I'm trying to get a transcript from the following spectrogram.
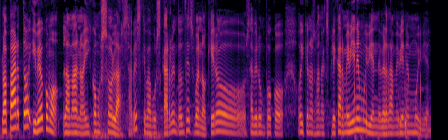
lo aparto y veo como la mano ahí como sola, ¿sabes? Que va a buscarlo. Entonces, bueno, quiero saber un poco hoy qué nos van a explicar. Me viene muy bien, de verdad, me viene muy bien.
